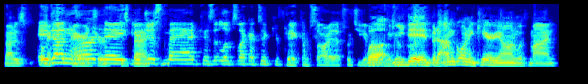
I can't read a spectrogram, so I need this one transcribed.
Not his. It doesn't hurt, Nate. You're just mad because it looks like I took your pick. I'm sorry. That's what you get. Well, to you first. did, but I'm going to carry on with mine.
